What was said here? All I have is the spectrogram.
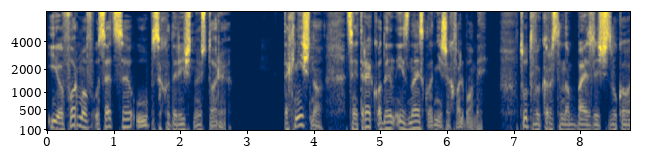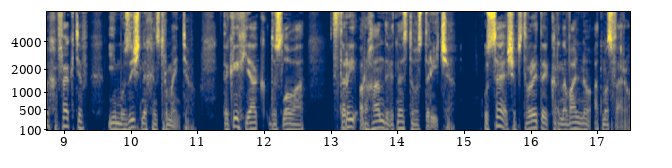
і оформив усе це у психоделічну історію. Технічно цей трек один із найскладніших в альбомі. Тут використано безліч звукових ефектів і музичних інструментів, таких як, до слова, старий орган 19 століття. Усе, щоб створити карнавальну атмосферу.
